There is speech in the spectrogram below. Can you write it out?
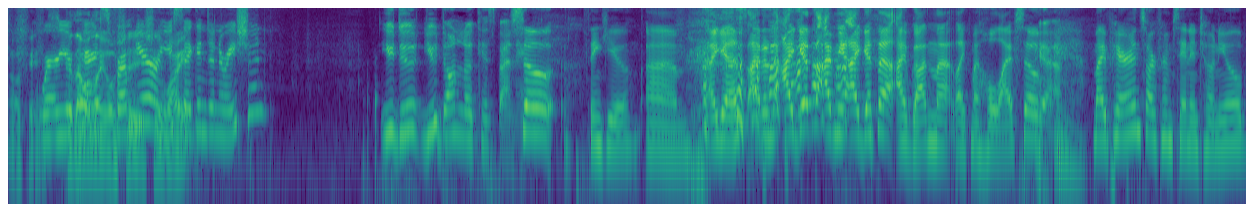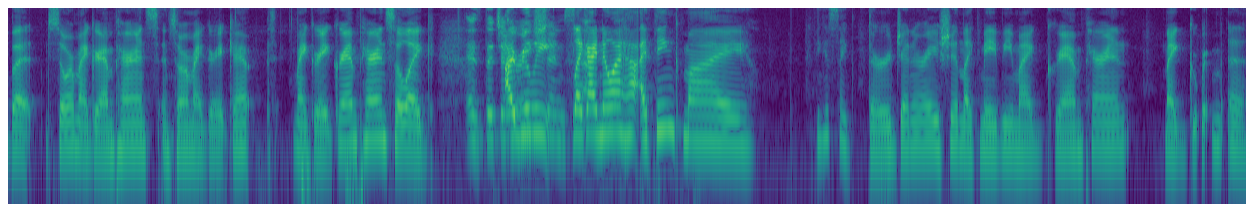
Okay. Where are your parents like, oh, from shit, here? she Are you white? second generation? You do. You don't look Hispanic. So thank you. Um, I guess I don't. know. I get that. I mean, I get that. I've gotten that like my whole life. So Yeah. my parents are from San Antonio, but so are my grandparents, and so are my great my great grandparents. So like is the generation I really like. I know I ha- I think my, I think it's like third generation. Like maybe my grandparent, my gr- uh,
